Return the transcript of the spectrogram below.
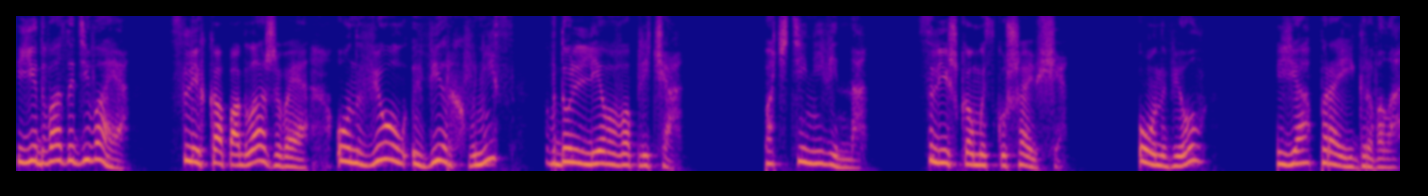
едва задевая. Слегка поглаживая, он вел вверх-вниз вдоль левого плеча. Почти невинно, слишком искушающе. Он вел, я проигрывала,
